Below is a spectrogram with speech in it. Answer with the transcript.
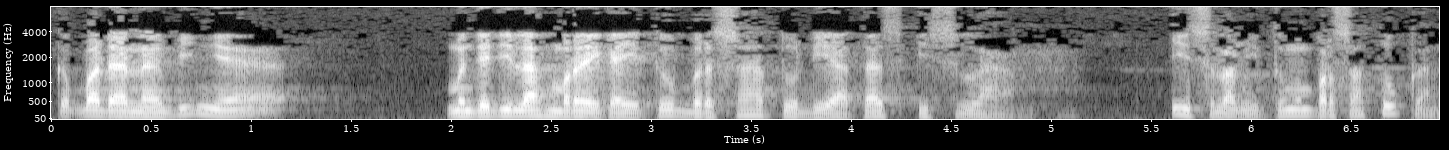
kepada Nabi-Nya, menjadilah mereka itu bersatu di atas Islam. Islam itu mempersatukan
